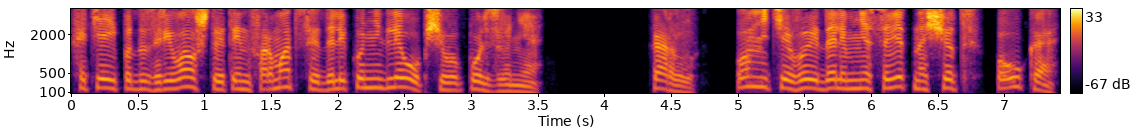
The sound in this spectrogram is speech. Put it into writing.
хотя и подозревал, что эта информация далеко не для общего пользования. Карл, помните, вы дали мне совет насчет паука?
